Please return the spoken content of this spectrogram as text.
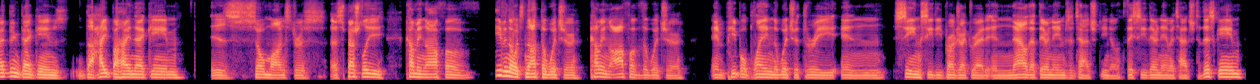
I think that game's the hype behind that game is so monstrous, especially coming off of even though it's not The Witcher, coming off of The Witcher and people playing The Witcher 3 and seeing CD Projekt Red and now that their name's attached, you know, they see their name attached to this game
